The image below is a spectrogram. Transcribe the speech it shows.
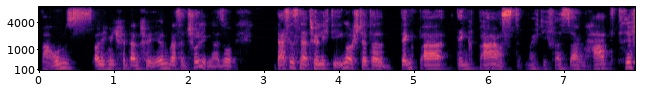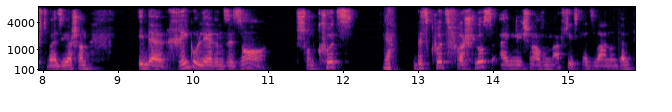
warum soll ich mich für, dann für irgendwas entschuldigen? Also das ist natürlich die Ingolstädter denkbar, denkbarst, möchte ich fast sagen, hart trifft, weil sie ja schon in der regulären Saison schon kurz ja bis kurz vor Schluss eigentlich schon auf dem Abstiegsplatz waren und dann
